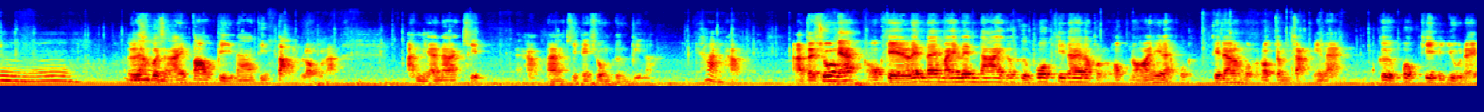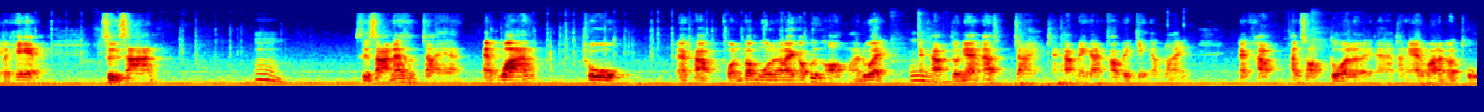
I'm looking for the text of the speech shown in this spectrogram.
อืมแล้วก็จะให้เป้าปีหน้าที่ต่ำลงละอันเนี้ยน่าคิดนะครับน่าคิดในช่วงครึ่งปีหลังค่ะนะครับอะแต่ช่วงเนี้ยโอเคเล่นได้ไหมเล่นได้ก็คือพวกที่ได้รับผลกระทบน้อยนี่แหละพวกที่ได้รับผลกระทบจำกัดนี่แหละ คือพวกที่อยู่ในประเทศอะสื่อสารอืม สื่อสารน่าสนใจฮะแอดวานทรูนะครับ ผลประมูลอะไรก็เพิ่งออกมาด้วยนะครับ ตัวเนี้ยน่าสนใจนะครับในการเข้าไปเก็งกำไรนะครับ ทั้งสองตัวเลยนะทั้งแอดวานแล้วก็ทรู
